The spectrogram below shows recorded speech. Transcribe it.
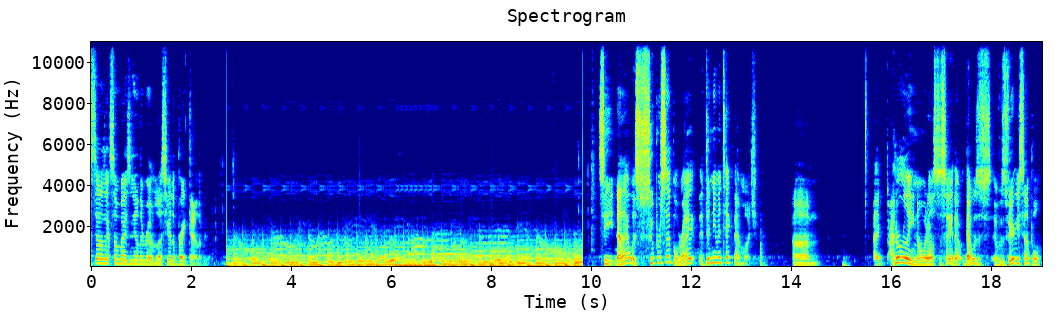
That sounds like somebody's in the other room. Let's hear the breakdown of it. See, now that was super simple, right? It didn't even take that much. Um, I I don't really know what else to say. That that was it was very simple.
